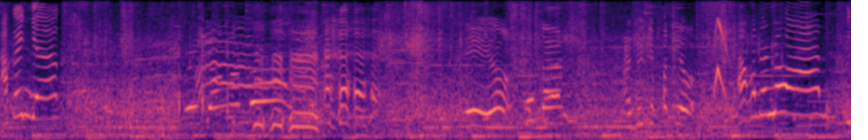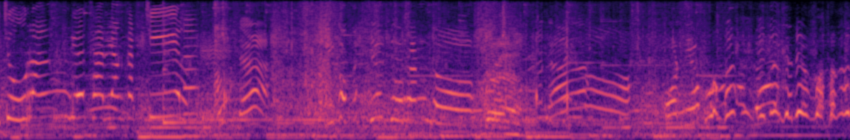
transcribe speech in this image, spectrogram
Aku injek. Eh. Nih, yuk kita adu cepet yuk. Aku duluan. Curang dia cari yang kecil. Udah. Ini kok kecil curang dong. Ya. Ponnya pun itu gede banget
